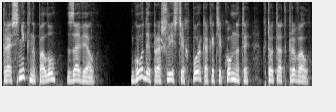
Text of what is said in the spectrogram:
тростник на полу завял. Годы прошли с тех пор, как эти комнаты кто-то открывал.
